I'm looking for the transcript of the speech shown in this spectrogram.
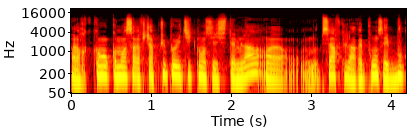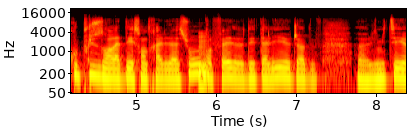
Alors quand on commence à réfléchir plus politiquement à ces systèmes-là, euh, on observe que la réponse est beaucoup plus dans la décentralisation, dans le fait d'étaler, déjà de limiter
